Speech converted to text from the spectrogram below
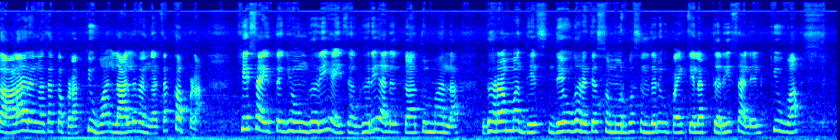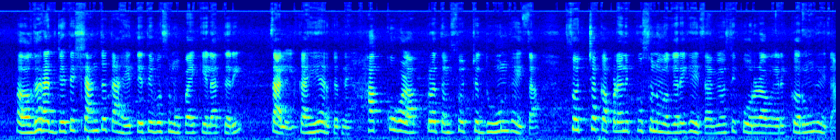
काळ्या रंगाचा कपडा किंवा लाल रंगाचा कपडा. हे साहित्य घेऊन घरी यायचं. घरी आलं का तुम्हाला घरामध्येच देवघराच्या समोर बसून जरी उपाय केला तरी चालेल किंवा घरात जेथे शांतता आहे तेथे बसून उपाय केला तरी चालेल काही हरकत नाही. हा कोहळा प्रथम स्वच्छ धुवून घ्यायचा स्वच्छ कपड्याने पुसून वगैरे घ्यायचा व्यवस्थित कोरडा वगैरे करून घ्यायचा.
